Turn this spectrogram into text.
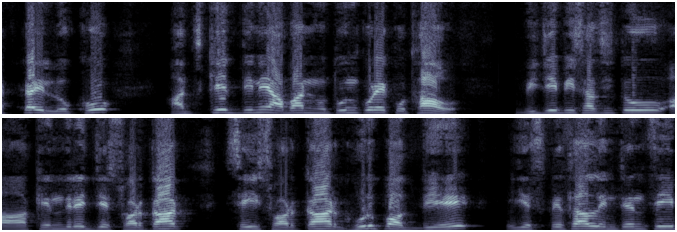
একটাই লক্ষ্য, আজকের দিনে আবার নতুন করে কোথাও বিজেপি শাসিত কেন্দ্রের যে সরকার, সেই সরকার ঘুরপথ দিয়ে এই যে স্পেশাল ইন্টেন্সিভ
